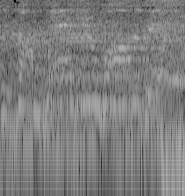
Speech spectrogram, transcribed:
Cause I'm where you wanna be.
